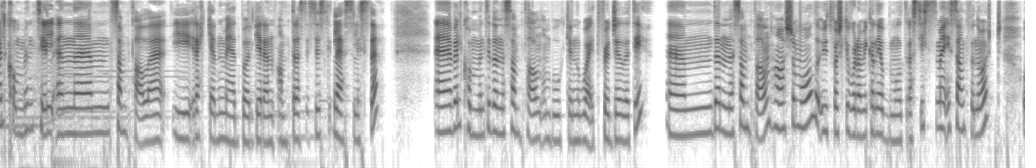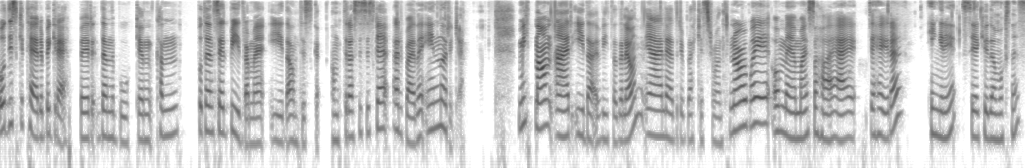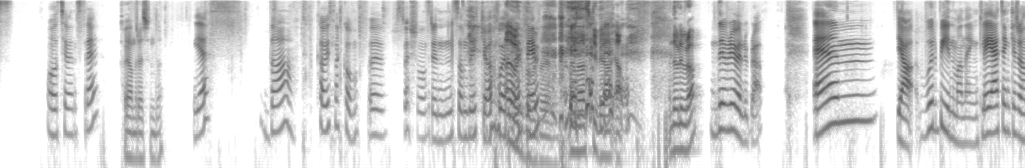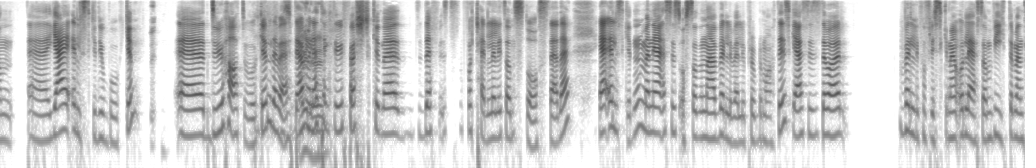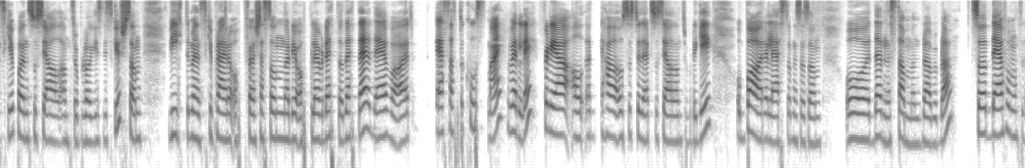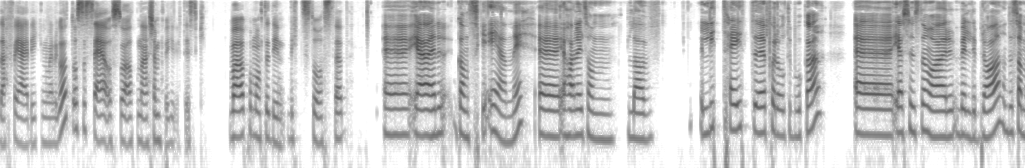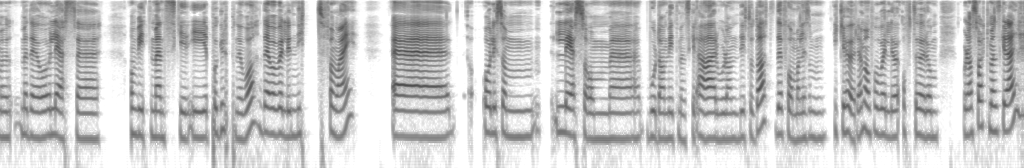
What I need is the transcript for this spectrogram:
Velkommen til en um, samtale i rekken Medborger en antirasistisk leseliste. Eh, velkommen til denne samtalen om boken White Fragility. Um, denne samtalen har som mål å utforske hvordan vi kan jobbe mot rasisme i samfunnet vårt, og diskutere begreper denne boken kan potensielt bidra med i det antirasistiske arbeidet i Norge. Mitt navn er Ida Evita de Leon. Jeg er leder i Black History Month Norway, og med meg så har jeg til høyre Ingrid Siakudia Moxnes. Og til venstre Kai André Sunde. Yes. Da kan vi snakke om uh, spørsmålsrunden som du ikke var forberedt til. Men da vi ja. Men det blir bra? Det blir veldig bra. Um, ja, hvor begynner man egentlig? Jeg tenker sånn uh, Jeg elsket jo boken. Uh, du hater boken, det vet jeg, men jeg tenkte vi først kunne fortelle litt sånn ståstedet. Jeg elsker den, men jeg syns også den er veldig, veldig problematisk. Jeg synes det var veldig forfriskende å lese om hvite mennesker på en sosialantropologisk diskurs. Sånn hvite mennesker pleier å oppføre seg sånn når de opplever dette og dette. Det var Jeg satt og koste meg veldig, fordi jeg, har også studert sosialantropologi og bare lest om liksom sånn Og denne stammen, bla, bla, bla. Så det er på en måte derfor jeg liker den veldig godt. Og så ser jeg også at den er kjempekritisk. Hva er på en måte din, ditt ståsted? Uh, jeg er ganske enig. Uh, jeg har en litt sånn love Litt hate uh, forhold til boka. Eh, jeg syns den var veldig bra. Det samme med det å lese om hvite mennesker i, på gruppenivå. Det var veldig nytt for meg. Eh, å liksom lese om eh, hvordan hvite mennesker er, hvordan ditt og datt, det får man liksom ikke høre. Man får veldig ofte høre om hvordan svarte mennesker er.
